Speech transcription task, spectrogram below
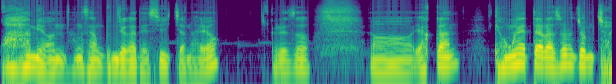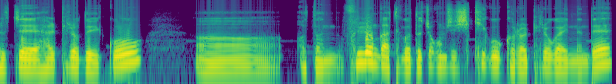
과하면 항상 문제가 될 수 있잖아요. 그래서 어, 약간 경우에 따라서는 좀 절제할 필요도 있고 어, 어떤 훈련 같은 것도 조금씩 시키고 그럴 필요가 있는데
